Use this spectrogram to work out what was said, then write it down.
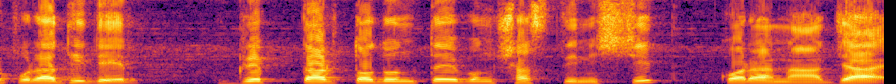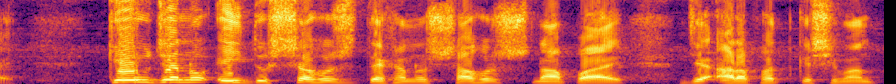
অপরাধীদের গ্রেপ্তার, তদন্ত এবং শাস্তি নিশ্চিত করা না যায়। কেউ যেন এই দুঃসাহস দেখানোর সাহস না পায় যে আরাফাতকে সীমান্ত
